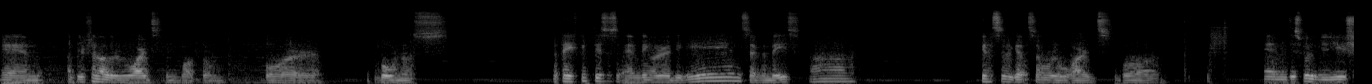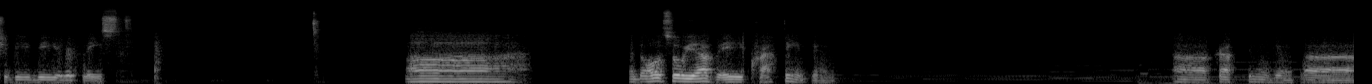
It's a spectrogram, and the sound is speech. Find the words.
And additional rewards in bottom for bonus. But I think this is ending already in seven days. Uh, you can still get some rewards but and this will usually be replaced. Uh, and also we have a crafting event. Uh, crafting event uh,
